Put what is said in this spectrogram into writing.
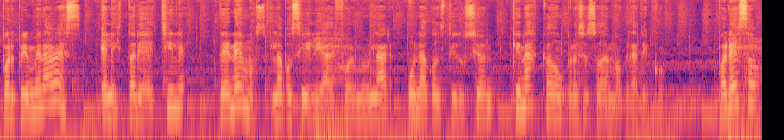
Por primera vez en la historia de Chile, tenemos la posibilidad de formular una constitución que nazca de un proceso democrático. Por eso,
